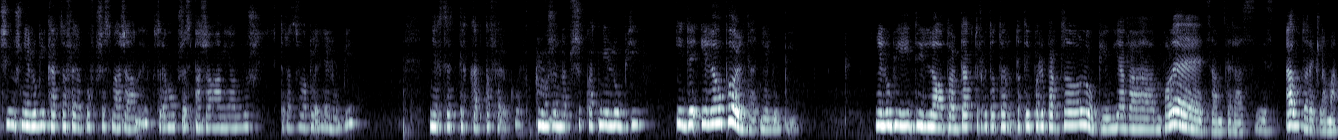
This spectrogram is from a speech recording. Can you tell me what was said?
czy już nie lubi kartofelków przesmażanych, które mu przesmażałam i on już ich teraz w ogóle nie lubi? Nie chce tych kartofelków. Może na przykład nie lubi Idy i Leopolda nie lubi. Nie lubi Idy i Leopolda, których do, do, do tej pory bardzo lubił. Ja Wam polecam teraz, jest autoreklama.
